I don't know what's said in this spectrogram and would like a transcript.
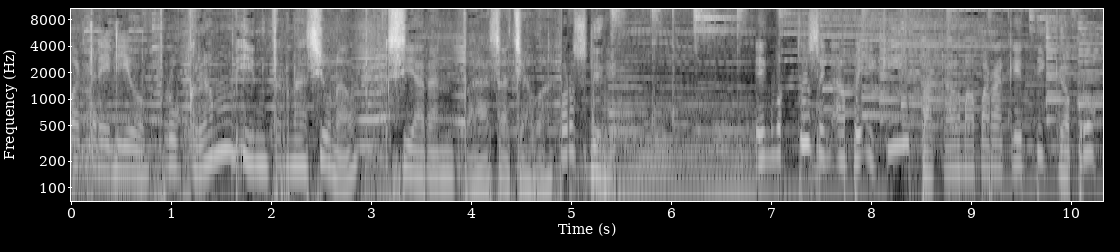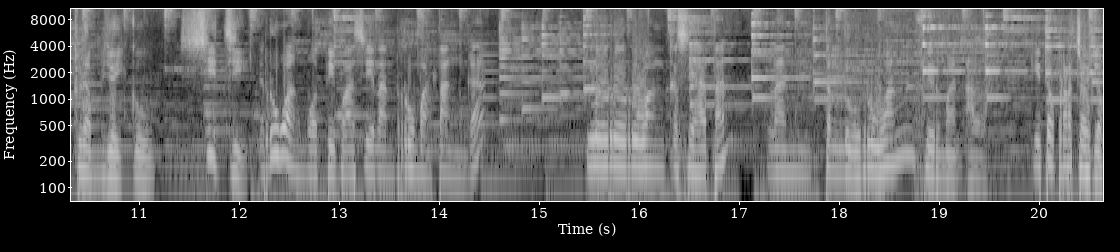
World Radio. Program internasional siaran bahasa Jawa. Poros sendiri ing wektu sing apik iki bakal maparake tiga program yoiku siji ruang motivasi lan rumah tangga. Loro ruang kesehatan. Lan telu ruang firman Allah. Kita pracojok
